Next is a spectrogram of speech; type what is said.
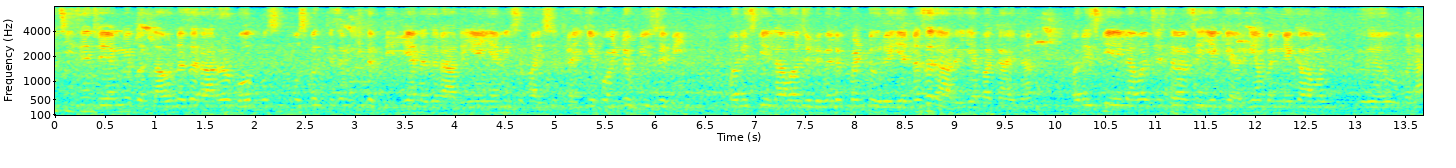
चीज़ें जो है हमें बदलाव नज़र आ रहा है और बहुत मुस्बत किस्म की तब्दीलियाँ नज़र आ रही हैं यानी सफ़ाई सुथराई के पॉइंट ऑफ़ व्यू से भी। और इसके अलावा जो डेवलपमेंट हो रही है नज़र आ रही है बाकायदा। और इसके अलावा जिस तरह से ये क्यारियाँ बनने का अमल बना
